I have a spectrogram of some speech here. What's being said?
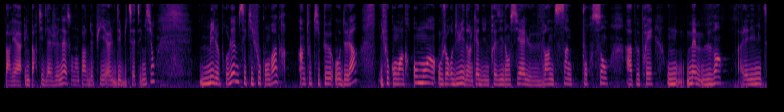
parler à une partie de la jeunesse. On en parle depuis euh, le début de cette émission. Mais le problème, c'est qu'il faut convaincre un tout petit peu au-delà. Il faut convaincre au moins aujourd'hui, dans le cadre d'une présidentielle, 25% à peu près, ou même 20 à la limite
